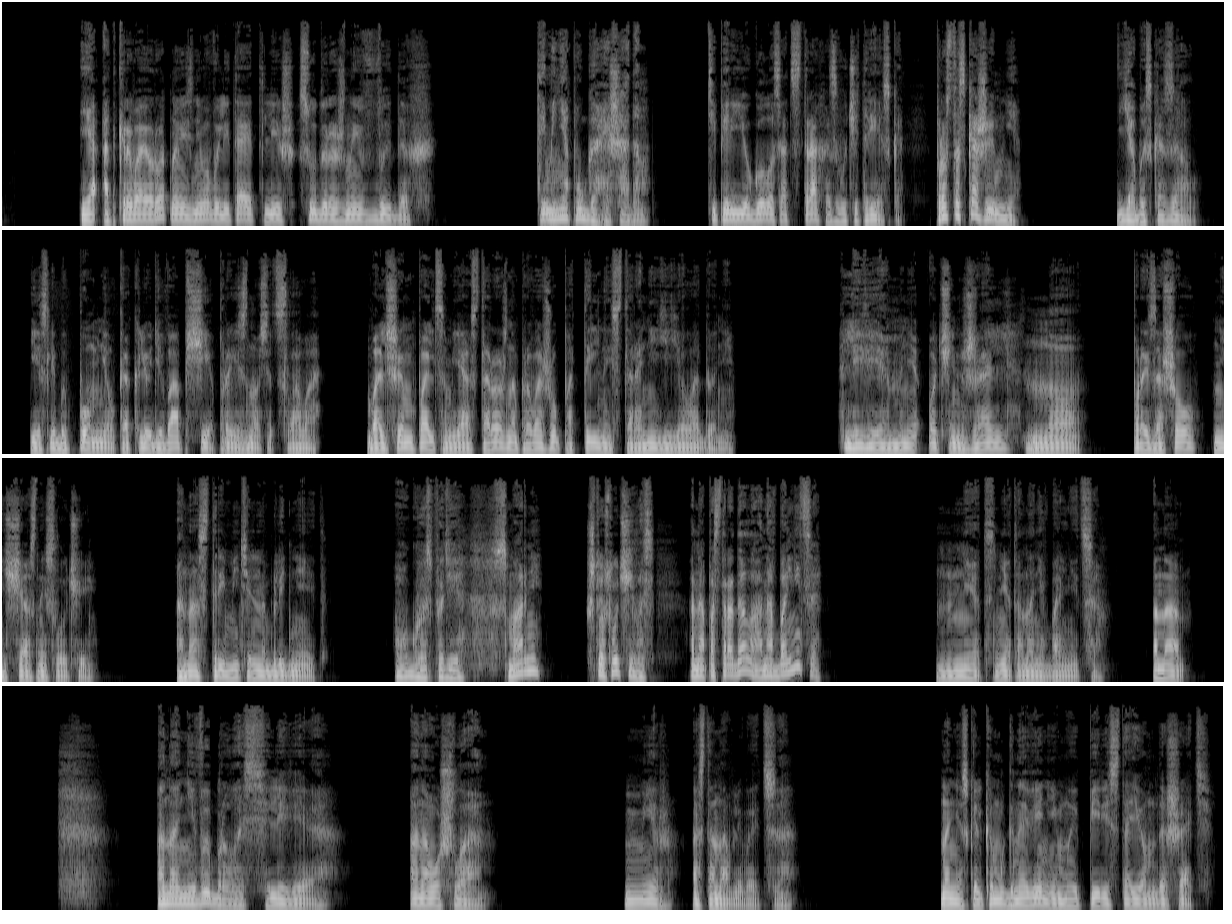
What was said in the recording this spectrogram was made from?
Я открываю рот, но из него вылетает лишь судорожный выдох. «Ты меня пугаешь, Адам!» Теперь ее голос от страха звучит резко. «Просто скажи мне!» Я бы сказал, если бы помнил, как люди вообще произносят слова. Большим пальцем я осторожно провожу по тыльной стороне ее ладони. «Ливия, мне очень жаль, но произошел несчастный случай». Она стремительно бледнеет. «О, Господи, с Марни? Что случилось? Она пострадала? Она в больнице?» «Нет, нет, она не в больнице. Она... Она не выбралась, Ливия. Она ушла. Мир останавливается. На несколько мгновений мы перестаем дышать.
